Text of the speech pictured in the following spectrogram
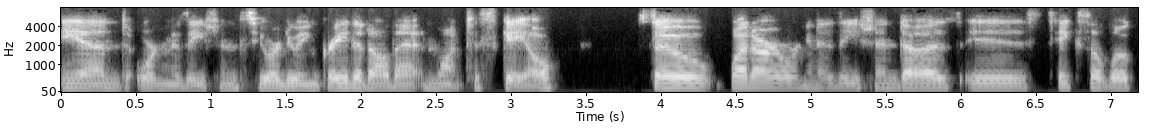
and organizations who are doing great at all that and want to scale. So, what our organization does is takes a look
